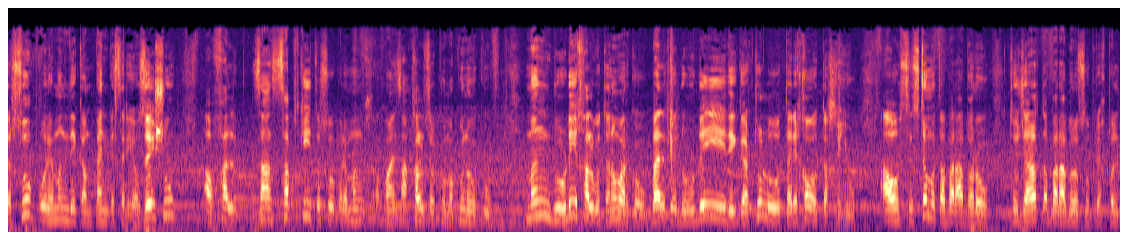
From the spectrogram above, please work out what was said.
تر څو پورې موږ د کمپاین کې سره یوځای شو او خلک ځان ثبت کړي تر څو پورې موږ افغانستان خلکو سره کومکونه وکړو موږ ډوډۍ خلکو ته نه ورکوو بلکې ډوډۍ د ګټلو طریقه ورته ښیو او سیستم ته برابرو تجارت ته برابرو څو پر خپل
